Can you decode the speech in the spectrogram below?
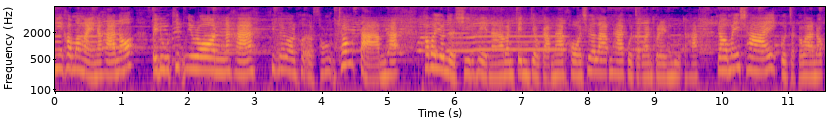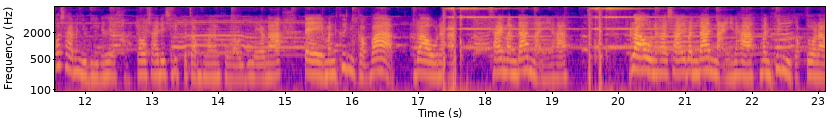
ที่เข้ามาใหม่นะคะเนาะไปดูคลิปนิวรอนนะคะคลิปนิวรอนเขาเออช่องช่องสามนะคะภาพยนตร์เดอะชีเคทนะคะมันเป็นเกี่ยวกับนะคะคอเชื่อลาบนะคะกฎจักรวาลแกรงดูดนะคะ เราไม่ใช้กฎจักรวาลเราก็ใช้มันอยู่ดีนั่นแหละค่ะ เราใช้ในชีวิตประจำวันของเราอยู่แล้วนะ แต่มันขึ้นอยู่กับว่าเรานะคะ ใช้มันด้านไหนนะคะ เรานะคะใช้มันด้านไหนนะคะ มันขึ้นอยู่กับตัวเรา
